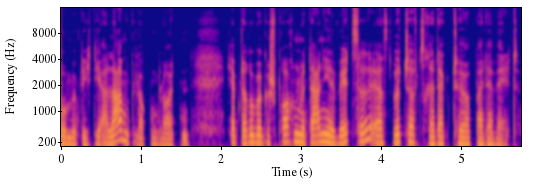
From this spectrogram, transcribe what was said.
womöglich die Alarmglocken läuten. Ich habe darüber gesprochen mit Daniel Wetzel, er ist Wirtschaftsredakteur bei der Welt.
